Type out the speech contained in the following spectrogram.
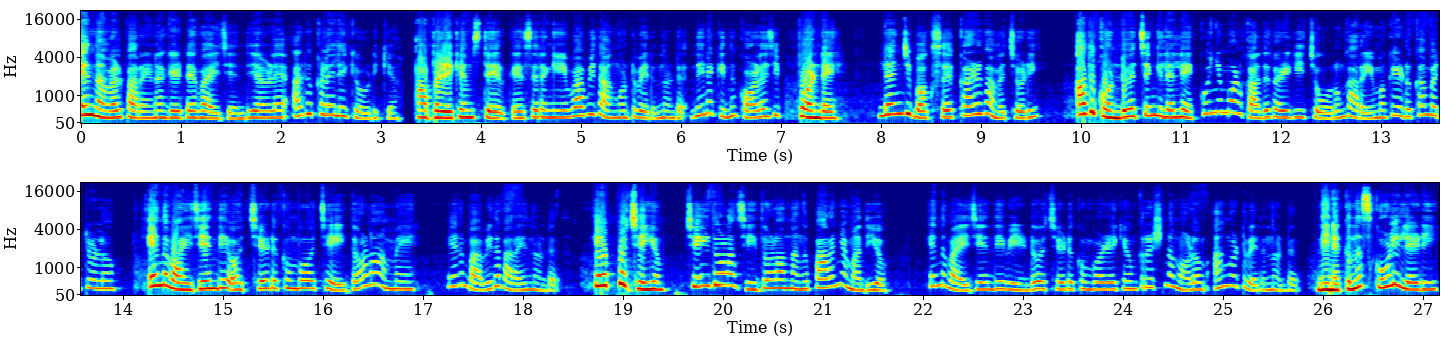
എന്നവൾ പറയണ കേട്ട് വൈജയന്തി അവളെ അടുക്കളയിലേക്ക് ഓടിക്കുക. അപ്പോഴേക്കും സ്റ്റെയർ കേസ് ഇറങ്ങി വവിത അങ്ങോട്ട് വരുന്നുണ്ട്. നിനക്കിന്ന് കോളേജിൽ പോണ്ടേ? ലഞ്ച് ബോക്സ് കഴുകാൻ വെച്ചോടി. അത് കൊണ്ടുവച്ചെങ്കിലല്ലേ കുഞ്ഞുമോൾക്ക് അത് കഴുകി ചോറും കറിയും ഒക്കെ എടുക്കാൻ പറ്റുള്ളൂ? എന്ന് വൈജയന്തി ഒച്ചയെടുക്കുമ്പോൾ ചെയ്തോളാം അമ്മേ എന്ന് ഭവിത പറയുന്നുണ്ട്. എപ്പോ ചെയ്യും? ചെയ്തോളാം ചെയ്തോളാം എന്നങ്ങ് പറഞ്ഞ മതിയോ? എന്ന് വൈജയന്തി വീണ്ടും ഒച്ചയെടുക്കുമ്പോഴേക്കും കൃഷ്ണമോളും അങ്ങോട്ട് വരുന്നുണ്ട്. നിനക്കിന്ന് സ്കൂളില്ലേടി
